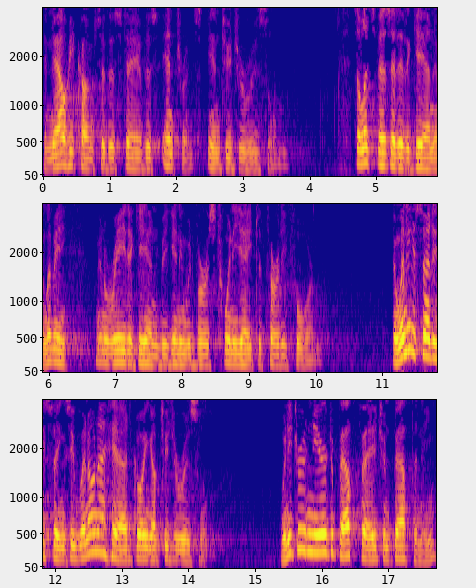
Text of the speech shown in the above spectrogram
And now he comes to this day of this entrance into Jerusalem. So let's visit it again. And let me, I'm going to read again, beginning with verse 28 to 34. And when he said these things, he went on ahead, going up to Jerusalem. When he drew near to Bethphage and Bethany,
